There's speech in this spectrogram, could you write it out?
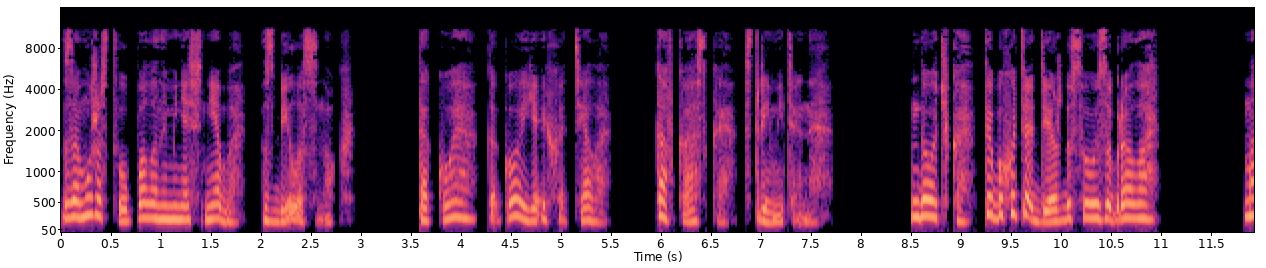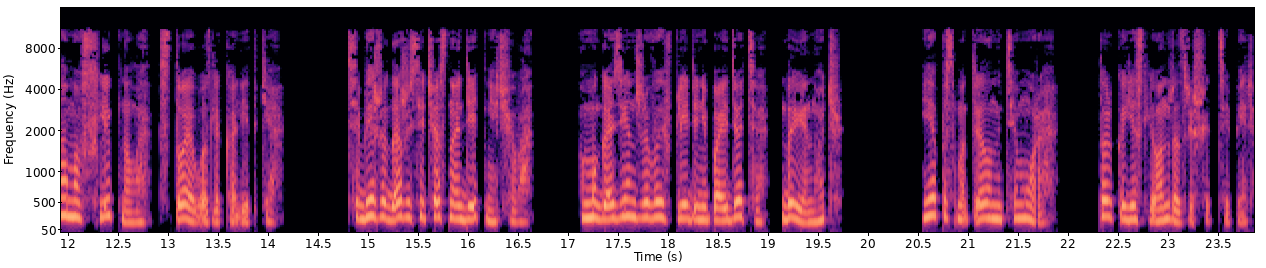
Замужество упало на меня с неба, сбило с ног. Такое, какое я и хотела. Кавказское, стремительное. «Дочка, ты бы хоть одежду свою забрала». Мама всхлипнула, стоя возле калитки. «Тебе же даже сейчас надеть нечего. В магазин же вы в пледе не пойдете, да и ночь. Я посмотрела на Тимура, только если он разрешит теперь.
